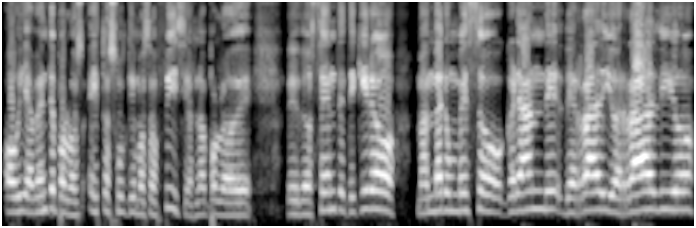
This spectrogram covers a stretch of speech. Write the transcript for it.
obviamente por los, estos últimos oficios, no por lo de, de docente. Te quiero mandar un beso grande de radio a radio,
